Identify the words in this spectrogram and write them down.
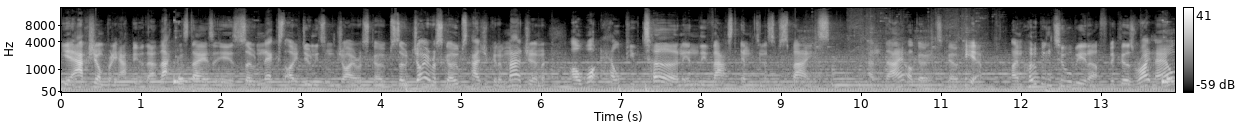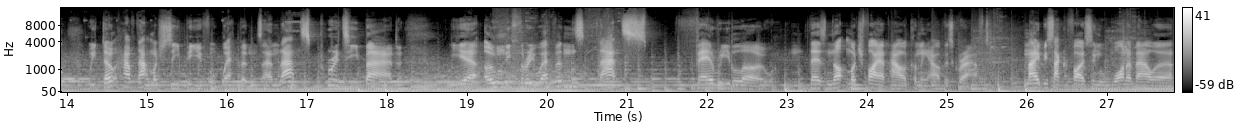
Yeah, actually I'm pretty happy with that. That can stay as it is. So next I do need some gyroscopes. So gyroscopes, as you can imagine, are what help you turn in the vast emptiness of space. And they are going to go here. I'm hoping two will be enough, because right now, we don't have that much CPU for weapons, and that's pretty bad. Yeah, only three weapons? That's very low. There's not much firepower coming out of this craft. Maybe sacrificing one of our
